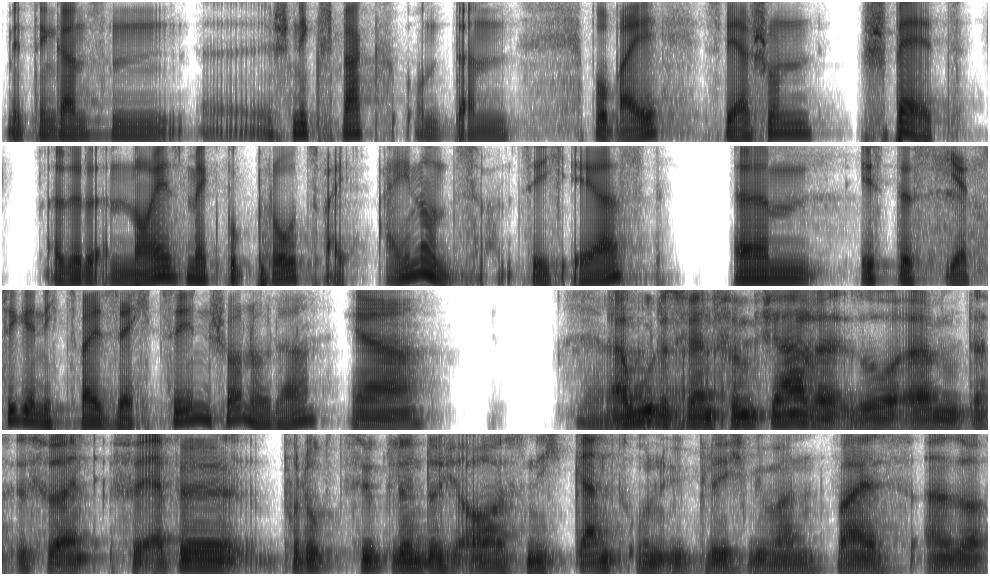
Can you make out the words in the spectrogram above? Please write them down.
mit den ganzen äh, Schnickschnack und dann, wobei, es wäre schon spät. Also ein neues MacBook Pro 2021 erst. Ähm, ist das jetzige nicht 2016 schon, oder? Ja. Ja, ja gut, es wären fünf Jahre. So, ähm, das ist für, ein, für Apple-Produktzyklen durchaus nicht ganz unüblich, wie man weiß. Also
